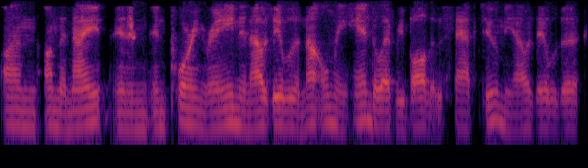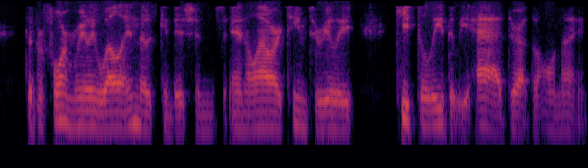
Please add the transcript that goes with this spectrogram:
on on the night in in pouring rain, and I was able to not only handle every ball that was snapped to me, I was able to to perform really well in those conditions and allow our team to really keep the lead that we had throughout the whole night.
